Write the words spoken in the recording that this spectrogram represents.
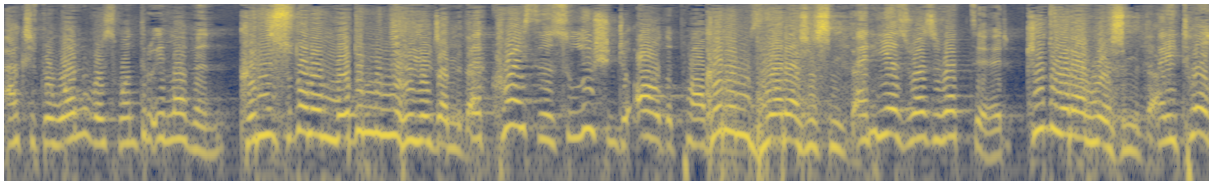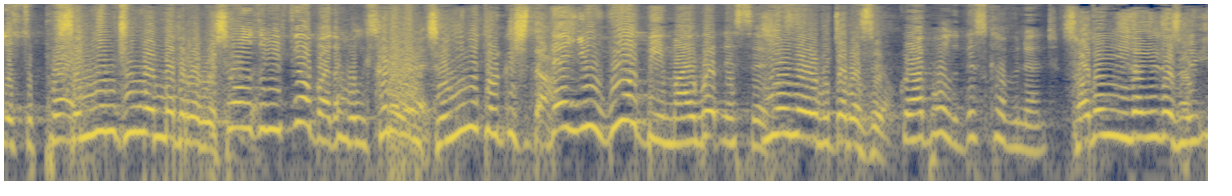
Acts chapter 1, verse 1 through 11. 그리스도는 모든 문제 해결자입니다. That Christ is the solution to all the problems. 그는 부활하셨습니다. And he has resurrected. 기도하라고 했습니다. And he told us to pray. He 성령 충만 받으라고 told us 했습니다. to be filled by the Holy 그러면 Spirit. 정인이 될 것이다. Then you will be my 이 witnesses. 언약을 붙잡으세요. Grab hold of this covenant. 4등 2장 1절 4이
